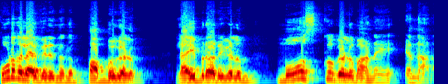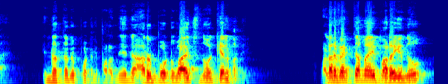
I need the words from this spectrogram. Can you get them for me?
കൂടുതലായി വരുന്നത് പബ്ബുകളും ലൈബ്രറികളും മോസ്കുകളുമാണ് എന്നാണ് ഇന്നത്തെ റിപ്പോർട്ടിൽ പറഞ്ഞത്. ആ റിപ്പോർട്ട് വായിച്ചു നോക്കിയാൽ മതി. വളരെ വ്യക്തമായി പറയുന്നു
